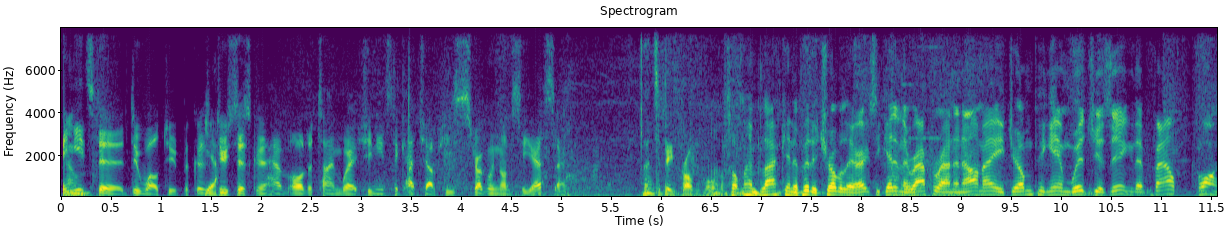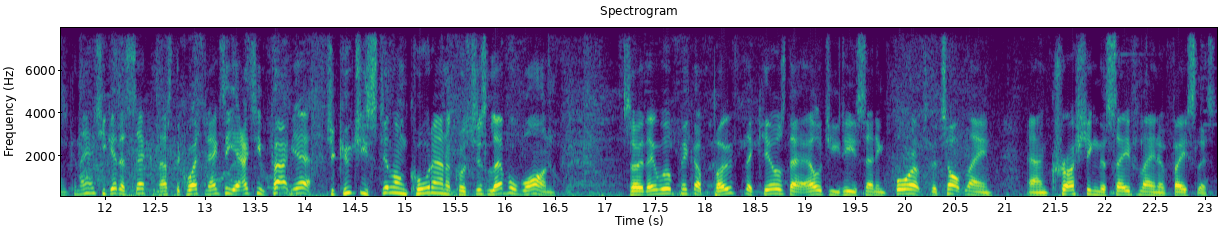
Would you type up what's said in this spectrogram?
He um, needs to do well too because yeah. Dusa is going to have all the time where she needs to catch up. She's struggling on CS and that's a big problem for them. Top lane Black in a bit of trouble here, actually getting the wraparound and Ame jumping in with Jazing. They've found one. Can they actually get a second? That's the question. Actually, actually in fact, yeah, Shukuchi's still on cooldown, of course, just level one. So they will pick up both the kills that LGD, sending four up to the top lane and crushing the safe lane of Faceless.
